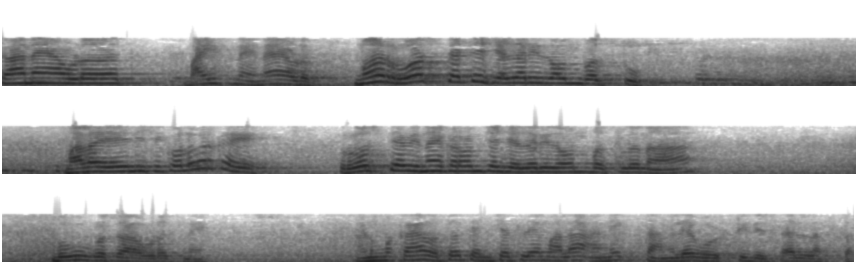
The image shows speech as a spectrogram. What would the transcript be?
का नाही आवडत? माहीत नाही नाही आवडत. मग रोज त्याच्या शेजारी जाऊन बसतो. मला हे नाही शिकवलं बरं का हे. रोज त्या विनायकरावांच्या शेजारी जाऊन बसलं ना बघू कसं आवडत नाही. आणि मग काय होतं त्यांच्यातल्या मला अनेक चांगल्या गोष्टी दिसायला लागतात.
